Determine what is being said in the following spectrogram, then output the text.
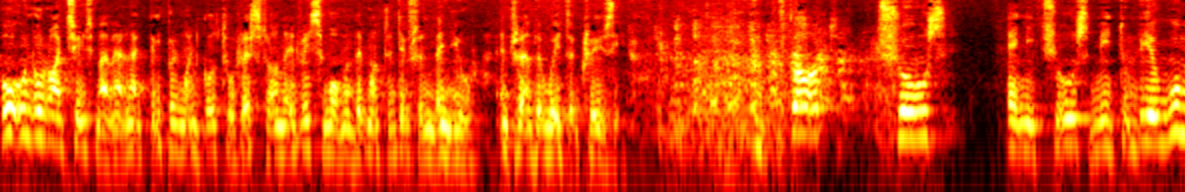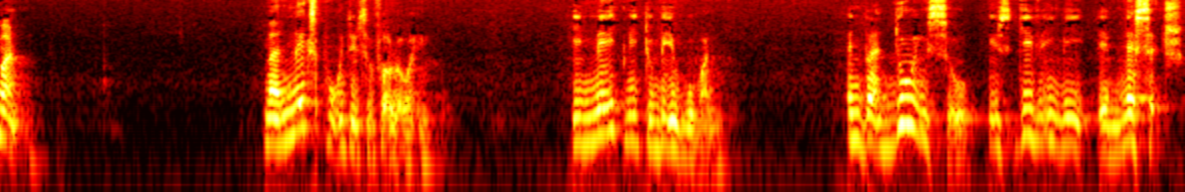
Oh, no, no, I changed my mind. Like people want to go to a restaurant every moment, they want a different menu and drive the waiter crazy. God chose, and He chose me to be a woman. My next point is the following. He made me to be a woman. And by doing so, He's giving me a message.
